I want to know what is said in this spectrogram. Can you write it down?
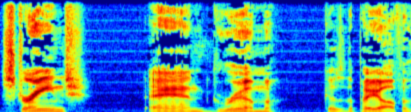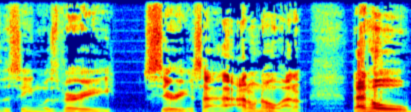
strange, and grim because the payoff of the scene was very serious. I, I- don't know. I don't. That whole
